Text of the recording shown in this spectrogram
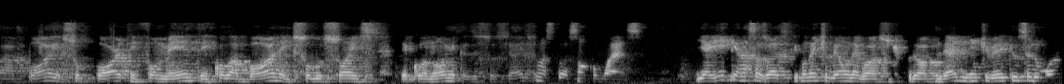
apoiem, suportem, fomentem, colaborem soluções econômicas e sociais para uma situação como essa. E aí que é nessas horas que quando a gente lê um negócio The Walking Dead, a gente vê que o ser humano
